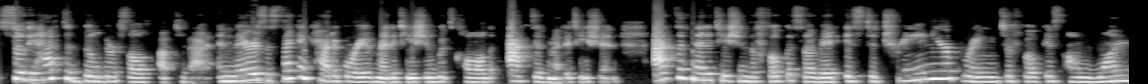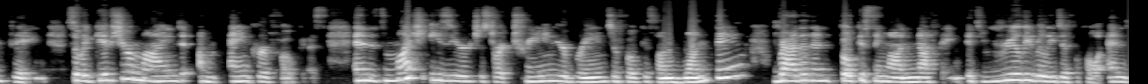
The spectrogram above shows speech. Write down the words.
So they have to build themselves up to that. And there is a second category of meditation, what's called active meditation. Active meditation, the focus of it is to train your brain to focus on one thing. So it gives your mind um, anchor focus. And it's much easier to start training your brain to focus on one thing rather than focusing on nothing. It's really, really difficult. And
